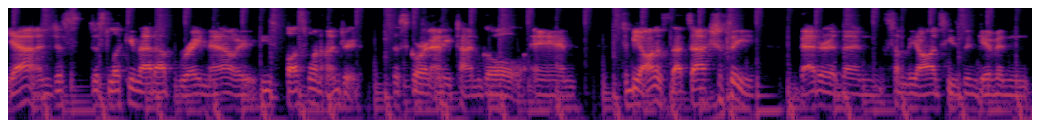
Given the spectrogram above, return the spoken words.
Yeah, and just just looking that up right now, he's plus 100 to score an anytime goal, and to be honest, that's actually better than some of the odds he's been given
